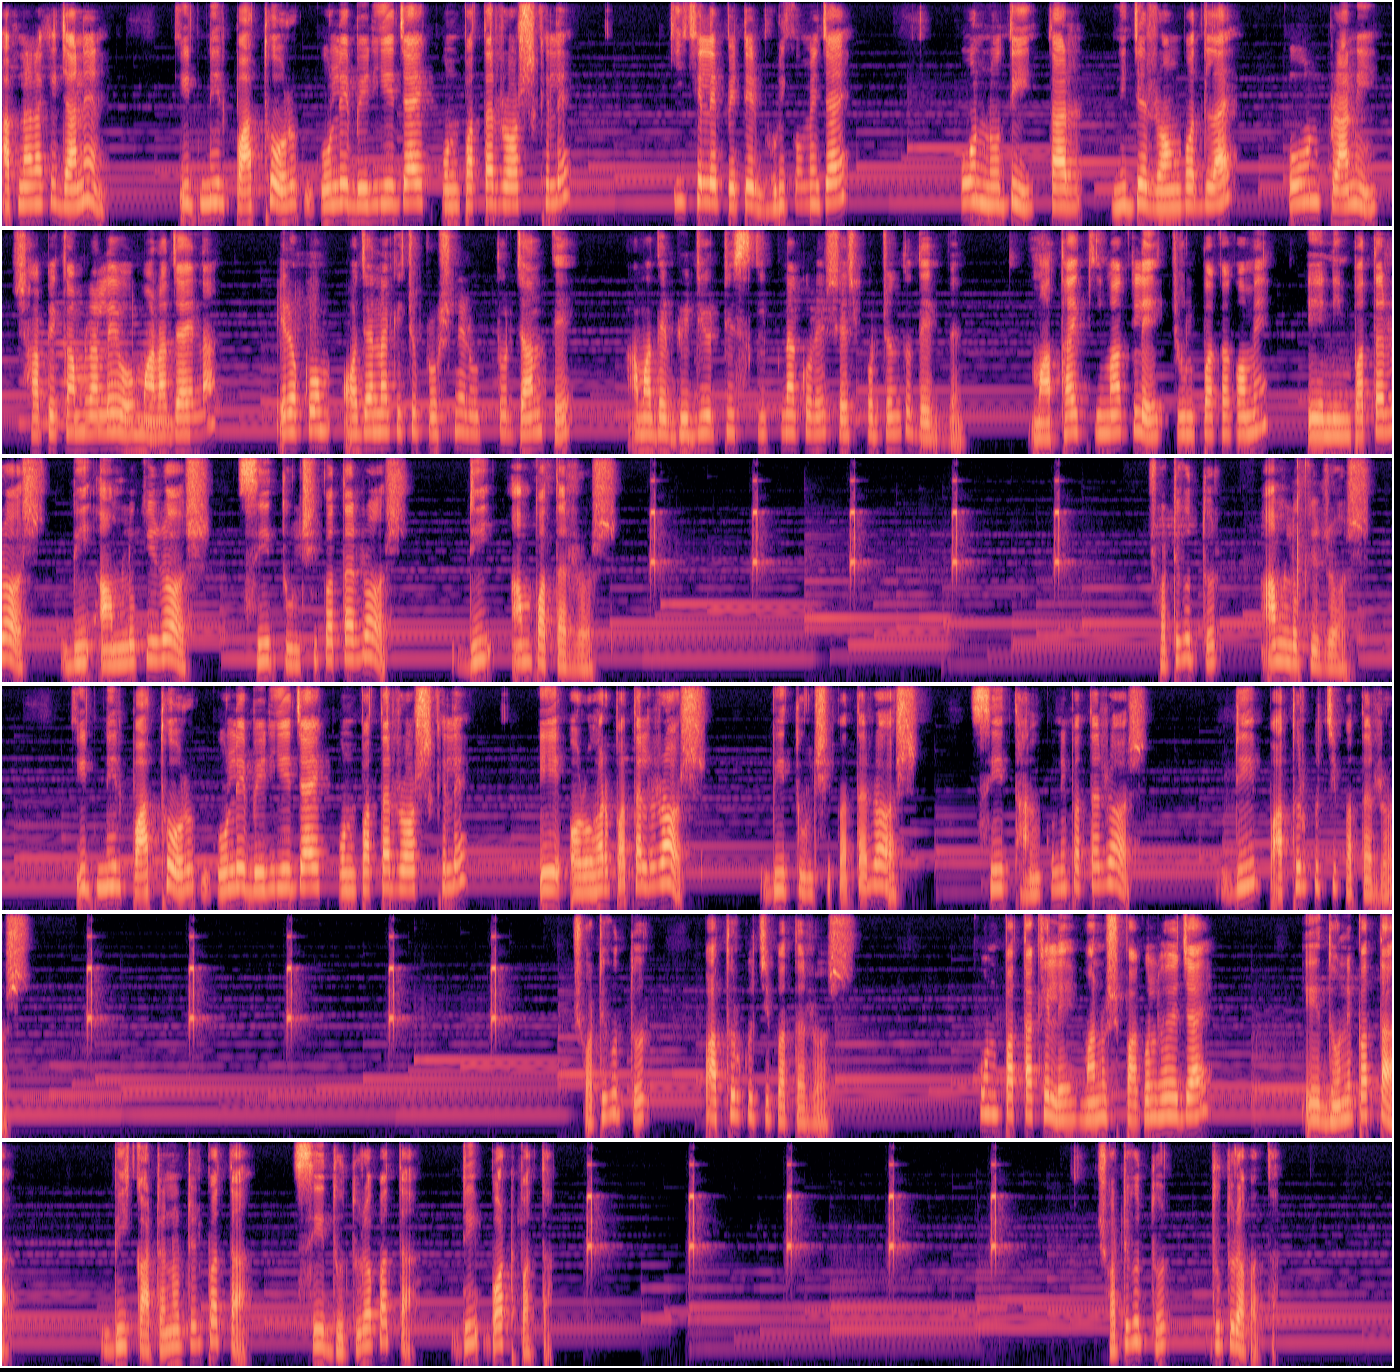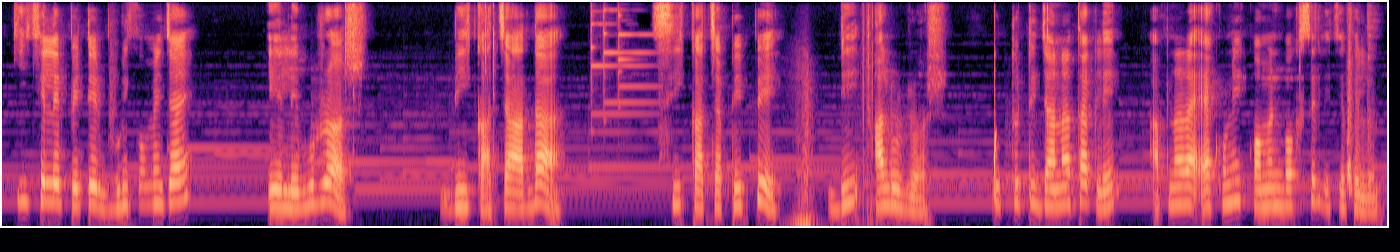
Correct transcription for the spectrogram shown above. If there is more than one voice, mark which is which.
Speaker 1: আপনারা কি জানেন? কিডনির পাথর গলে বেরিয়ে যায় কোন পাতার রস খেলে? কি খেলে পেটের ভুঁড়ি কমে যায়? কোন নদী তার নিজের রং বদলায়? কোন প্রাণী সাপে কামড়ালেও মারা যায় না? এরকম অজানা কিছু প্রশ্নের উত্তর জানতে আমাদের ভিডিওটি স্কিপ না করে শেষ পর্যন্ত দেখবেন। মাথায় কি মাখলে চুল পাকা কমে? এ নিম পাতার রস? বি আমলকির রস? সি তুলসী পাতার রস, ডি আম পাতার রস। সঠিক উত্তর, আমলকির রস। কিডনির পাথর গলে বেরিয়ে যায় কোন পাতার রস খেলে? এ অরোহার পাতার রস, বি তুলসী পাতার রস, সি থানকুনি পাতার রস, ডি পাথরকুচি পাতার রস। সঠিক উত্তর পাথরকুচি পাতার রস। কোন পাতা খেলে মানুষ পাগল হয়ে যায়? এ ধনে পাতা, বি কাটানোটের পাতা, সি ধুতুরা পাতা, ডি বট পাতা। সঠিক উত্তর, ধুতুরা পাতা। কি খেলে পেটের ভুঁড়ি কমে যায়? এ লেবুর রস, বি কাঁচা আদা সি কাঁচা পেঁপে, ডি আলুর রস। উত্তরটি জানা থাকলে আপনারা এখনই কমেন্ট বক্সে লিখে ফেলুন।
